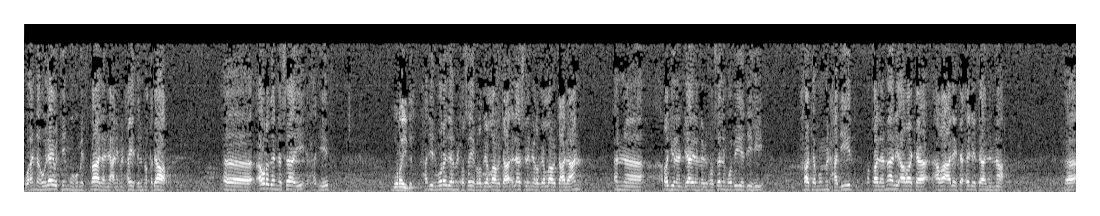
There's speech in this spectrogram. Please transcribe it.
وأنه لا يتمه مثقالا يعني من حيث المقدار. آه، أورد النسائي حديث بريدة. حديث بريدة بن الحصيب رضي الله تعالى الأسلمي رضي الله تعالى عنه أن رجلا جاء إلى النبي صلى الله عليه وسلم وبيده خاتم من حديد فقال ما لي أراك أرى عليك حلية أهل النار. ف-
